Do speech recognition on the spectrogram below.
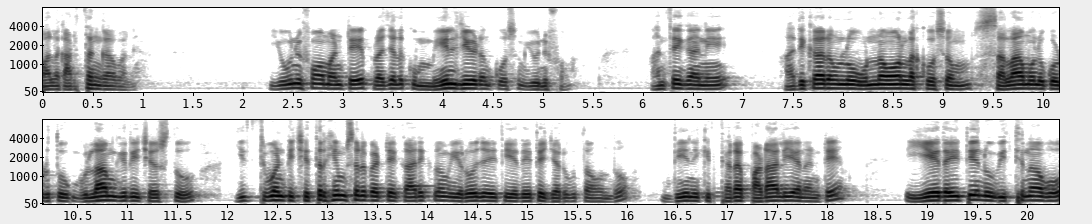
వాళ్ళకి అర్థం కావాలి. యూనిఫామ్ అంటే ప్రజలకు మేలు చేయడం కోసం యూనిఫామ్. అంతేగాని అధికారంలో ఉన్న వాళ్ళ కోసం సలాములు కొడుతూ గులాంగిరి చేస్తూ ఇటువంటి చిత్రహింసలు పెట్టే కార్యక్రమం ఈ రోజు అయితే ఏదైతే జరుగుతూ ఉందో దీనికి తెర పడాలి అని అంటే ఏదైతే నువ్వు విత్తినావో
